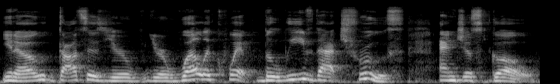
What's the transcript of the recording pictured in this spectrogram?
You know, God says you're you're well equipped. Believe that truth and just go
